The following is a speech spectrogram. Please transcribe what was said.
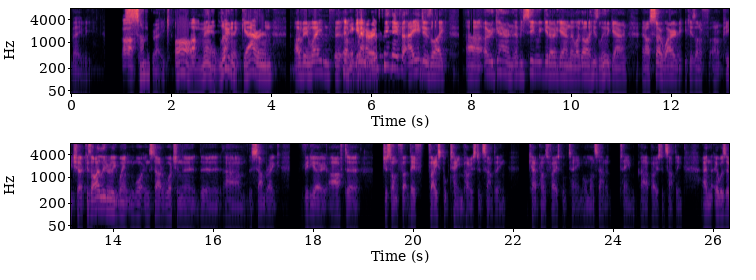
baby, oh, Sunbreak. Oh, Oh. man, Lunagaron. I've been waiting for. Luna I've been, Garen. we were sitting there for ages, like uh, Odogaron. That'd be sick if we get Odogaron. They're like, oh, here's Lunagaron, and I was so worried because on a on a picture, because I literally went and wa- and started watching the the um, the Sunbreak video after just on fa- their Facebook team posted something. Capcom's Facebook team or Monster Hunter team uh, posted something, and it was a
